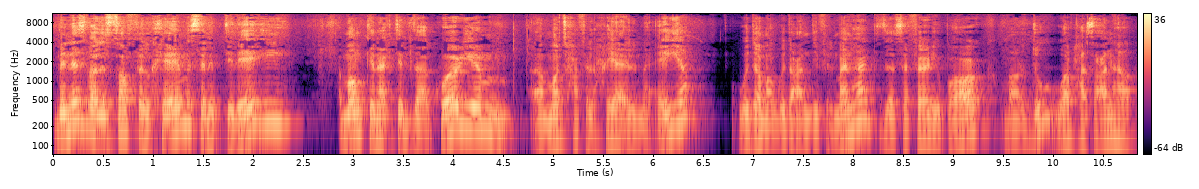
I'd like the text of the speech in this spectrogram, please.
بالنسبة للصف الخامس الابتدائي ممكن أكتب ذا اكواريوم متحف الأحياء المائية. وده موجود عندي في المنهج The Safari Park برضو وأبحث عنها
